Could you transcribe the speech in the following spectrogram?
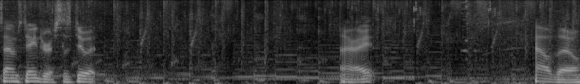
Sounds dangerous. Let's do it. Alright. How, though?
